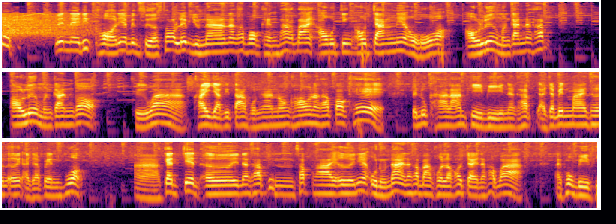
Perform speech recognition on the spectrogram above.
แบบเล่นในดิสคอร์เนี่ยเป็นเสือซ่อนเล็บอยู่นานนะครับ พอแข่งภาคใต้เอาจริงเอาจังเนี่ยโอ้โหเอาเรื่องเหมือนกันนะครับ เอาเรื่องเหมือนกันก็ ถือว่าใครอยากติดตามผลงานน้องเขานะครับ ก็แค่เป็นลูกค้าร้าน PB นะครับ อาจจะเป็น My Turn เอยอาจจะเป็นพวกอ่าแกจ e t เอยนะครับ เป็นซัพพลายเอยเนี่ยอุดหนุนได้นะครับ บางคนเราเข้าใจนะครับว่าไอ้พวก BT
